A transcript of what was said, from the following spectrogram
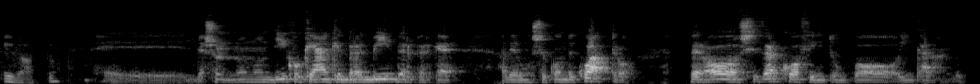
Esatto. E adesso non, non, dico che anche Brad Binder, perché aveva un secondo e quattro, però Zarco ha finito un po' incalando.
